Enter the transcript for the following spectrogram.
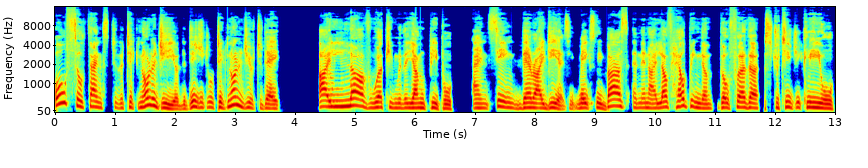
also thanks to the technology or the digital technology of today, I love working with the young people and seeing their ideas. It makes me buzz. And then I love helping them go further strategically or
